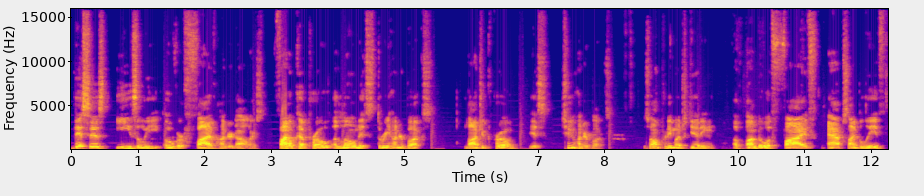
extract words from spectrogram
This is easily over $500. Final Cut Pro alone is 300 bucks. Logic Pro is 200 bucks. So I'm pretty much getting a bundle of five apps, I believe,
